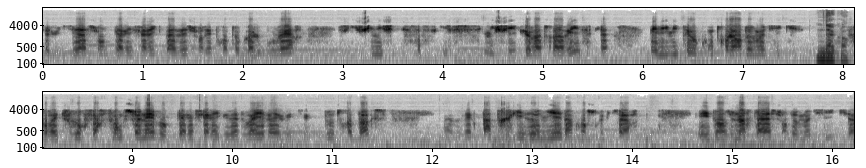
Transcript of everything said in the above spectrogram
c'est l'utilisation de périphériques basés sur des protocoles ouverts, ce qui signifie, ce qui signifie que votre risque est limité au contrôleur domotique. D'accord. Vous pourrez toujours faire fonctionner vos périphériques Z-Wave avec d'autres box. Vous n'êtes pas prisonnier d'un constructeur. Et dans une installation domotique, euh,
